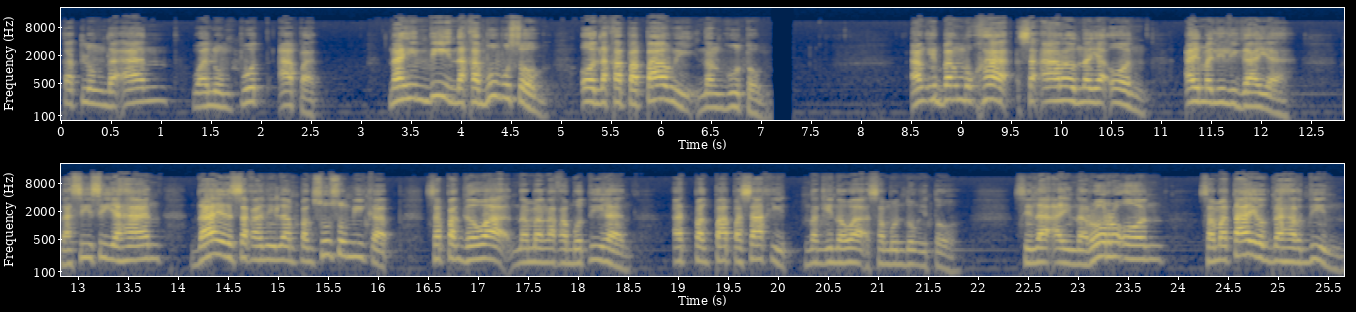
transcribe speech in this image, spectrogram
384 na hindi nakabubusog o nakapapawi ng gutom. Ang ibang mukha sa araw na yaon ay maliligaya, nasisiyahan dahil sa kanilang pagsusumikap sa paggawa ng mga kabutihan at pagpapasakit na ginawa sa mundong ito. Sila ay naroroon sa matayog na hardin,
